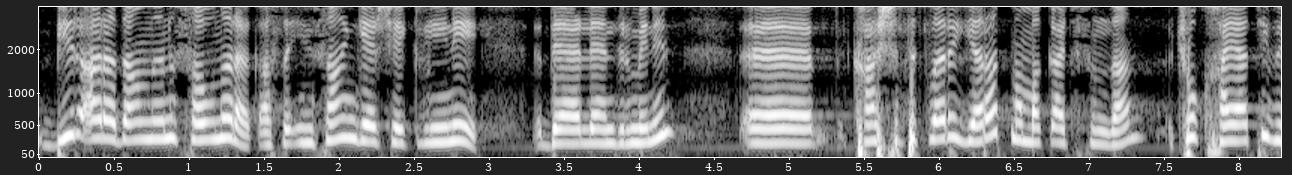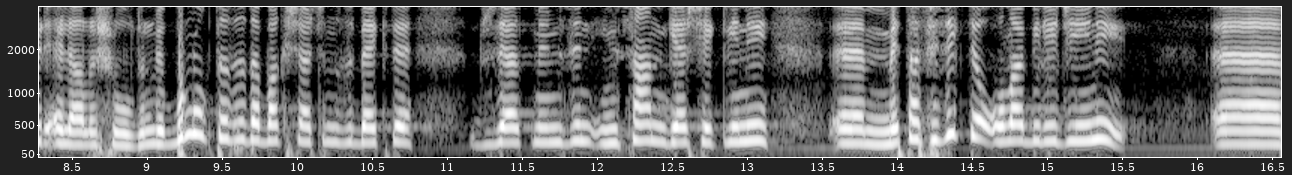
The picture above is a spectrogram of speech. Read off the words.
bir aradanlığını savunarak aslında insan gerçekliğini değerlendirmenin e, karşıtlıkları yaratmamak açısından çok hayati bir ele alış olduğunu ve bu noktada da bakış açımızı belki de düzeltmemizin insan gerçekliğini e, metafizik de olabileceğini e,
